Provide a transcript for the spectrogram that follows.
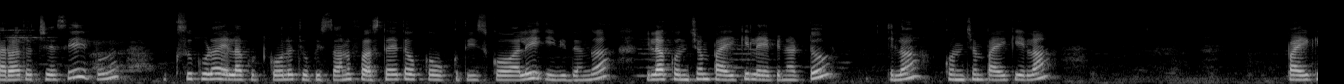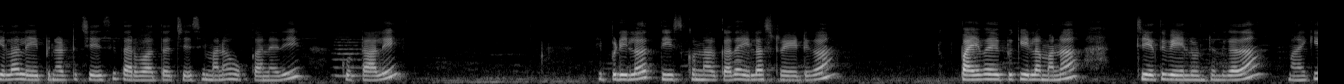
తర్వాత వచ్చేసి ఇప్పుడు ఉక్స్ కూడా ఎలా కుట్టుకోవాలో చూపిస్తాను. ఫస్ట్ అయితే ఒక ఉక్కు తీసుకోవాలి. ఈ విధంగా ఇలా కొంచెం పైకి లేపినట్టు ఇలా కొంచెం పైకి ఇలా పైకి ఇలా లేపినట్టు చేసి తర్వాత వచ్చేసి మనం ఉక్కు అనేది కుట్టాలి. ఇప్పుడు ఇలా తీసుకున్నారు కదా ఇలా స్ట్రైట్గా పై వైపుకి ఇలా మన చేతి వేలు ఉంటుంది కదా మనకి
